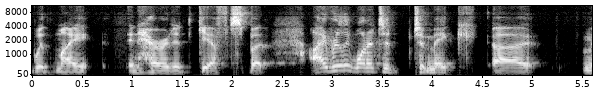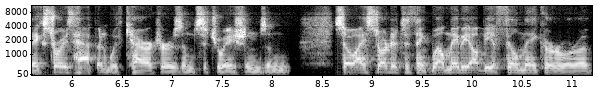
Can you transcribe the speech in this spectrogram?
with my inherited gifts but i really wanted to to make uh, make stories happen with characters and situations and so i started to think well maybe i'll be a filmmaker or a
